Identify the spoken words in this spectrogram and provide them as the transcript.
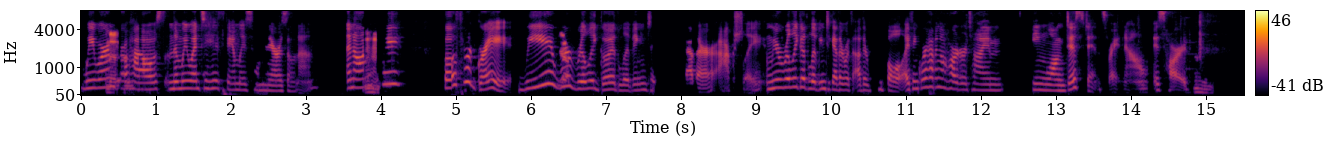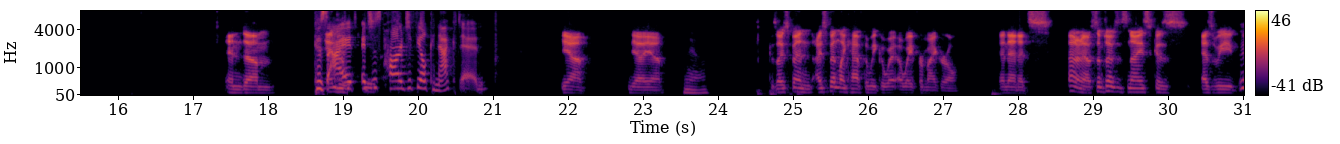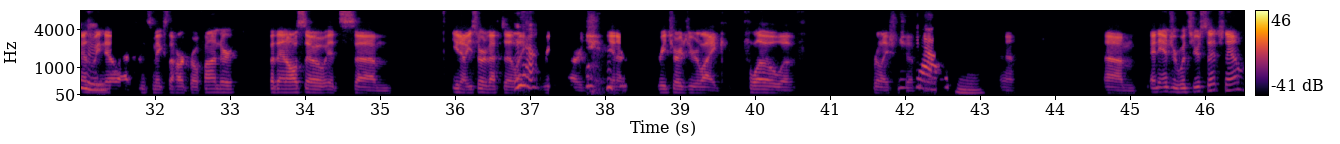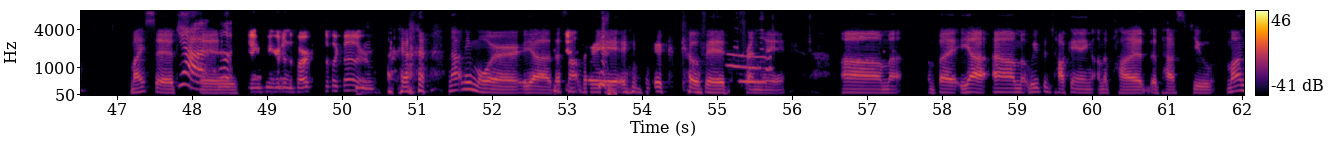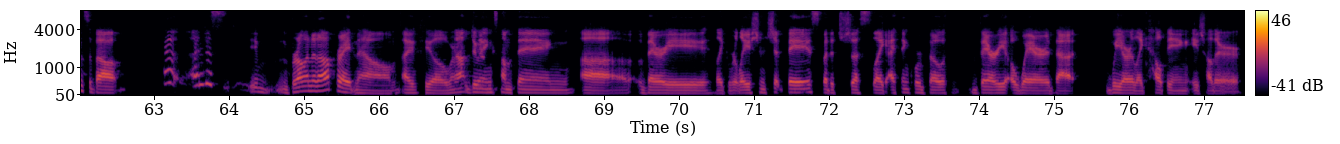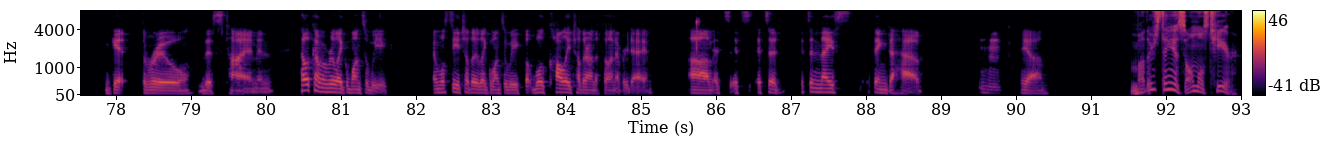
We were in No. Bro House and then we went to his family's home in Arizona. And Mm-hmm. Honestly, both were great. We were really good living together, actually. And we were really good living together with other people. I think we're having a harder time being long distance right now is hard. And um, Because I it's just hard to feel connected. yeah, yeah, yeah. Yeah. Because I spend I spend like half the week away away from my girl, and then it's I don't know. Sometimes it's nice because as we as we know, absence makes the heart grow fonder. But then also it's um, you know, you sort of have to like Yeah. recharge, you know, recharge your like flow of relationship. Yeah. Hmm. Um, and Andrew, what's your sitch now? My sitch Yeah, well- is Getting fingered in the park, stuff like that, or Mhm. not anymore. Yeah, that's not very COVID friendly. Um, but yeah, um, we've been talking on the pod the past few months about I'm just eh, broing it up right now. I feel. We're not doing something uh very like relationship based, but it's just like I think we're both very aware that we are like helping each other get through this time. And he'll come over like once a week and we'll see each other like once a week but we'll call each other on the phone every day. Um it's it's it's a it's a nice thing to have. Mhm. yeah. Mother's Day is almost here,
